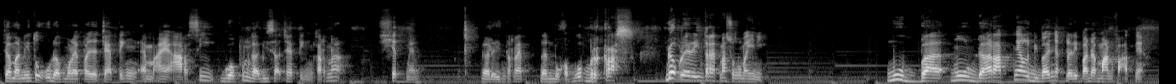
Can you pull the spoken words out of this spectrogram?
Zaman itu udah mulai pada chatting MIRC gue pun nggak bisa chatting karena shit man. Nggak ada internet dan bokap gue berkeras. Nggak boleh ada internet masuk rumah ini. Mudaratnya lebih banyak daripada manfaatnya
